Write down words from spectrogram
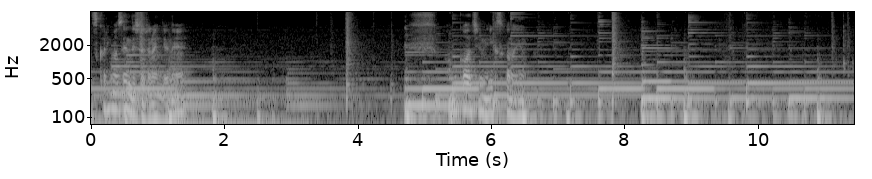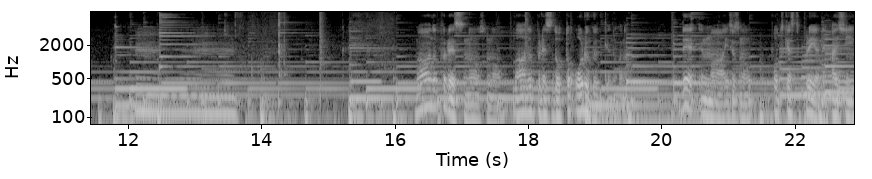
見つかりませんでしたじゃないんだよね。アンカーチームにいくつかないよ。ワードプレスのそのワードプレス .org っていうのかな。でまあ一応そのポッドキャストプレイヤーで配信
